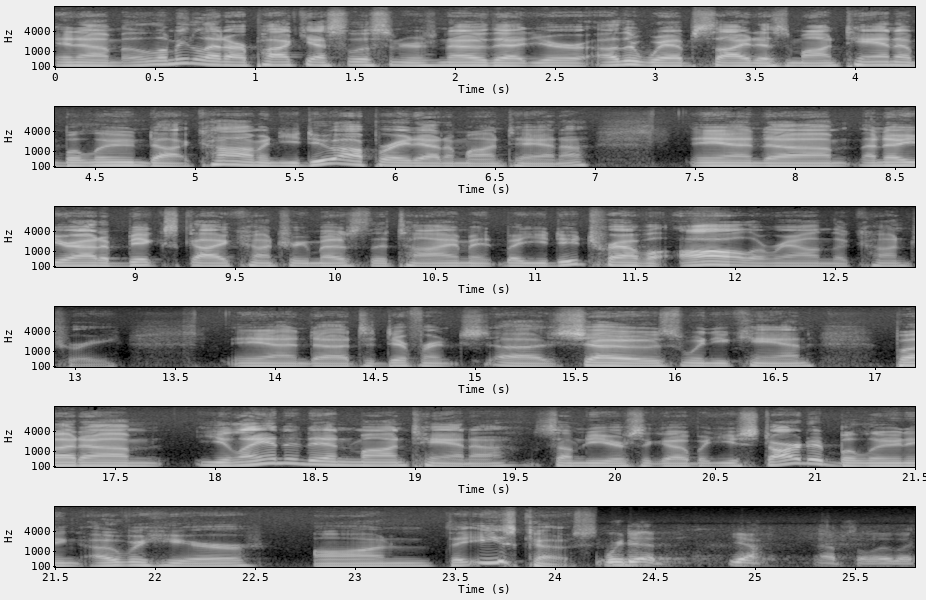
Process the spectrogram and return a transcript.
and um, let me let our podcast listeners know that your other website is montanaballoon.com, and you do operate out of Montana. And um, I know you're out of Big Sky country most of the time, but you do travel all around the country and uh, to different uh, shows when you can. But um, you landed in Montana some years ago, but you started ballooning over here on the East Coast. We did. Yeah, absolutely.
